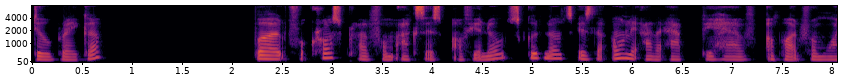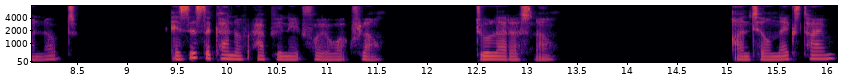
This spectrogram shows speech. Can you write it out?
deal breaker. But for cross platform access of your notes, GoodNotes is the only other app you have apart from OneNote. Is this the kind of app you need for your workflow? Do let us know. Until next time,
